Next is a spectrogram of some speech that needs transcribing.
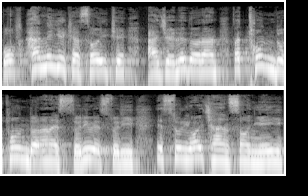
با همه کسایی که عجله دارن و تند و تند دارن استوری به استوری استوری های چند ثانیه‌ای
